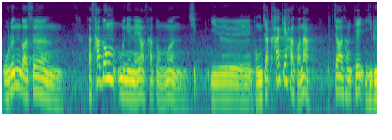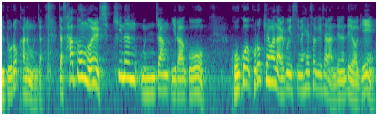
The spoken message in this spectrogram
옳은 것은 자, 사동문이네요. 사동문 식, 일, 동작하게 하거나 특정한 상태에 이르도록 하는 문장. 자, 사동을 시키는 문장이라고 그거 그렇게만 알고 있으면 해석이 잘 안 되는데 여기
